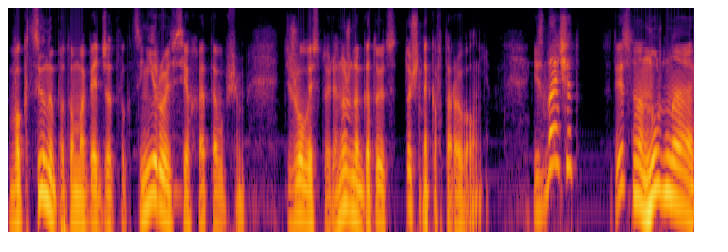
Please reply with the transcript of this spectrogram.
вакцину, потом опять же отвакцинировать всех, это, в общем, тяжелая история. Нужно готовиться точно ко второй волне. И значит, соответственно, нужно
